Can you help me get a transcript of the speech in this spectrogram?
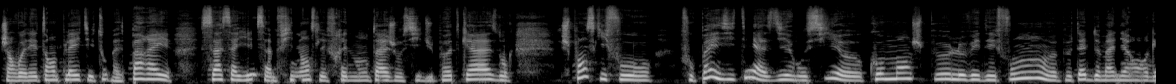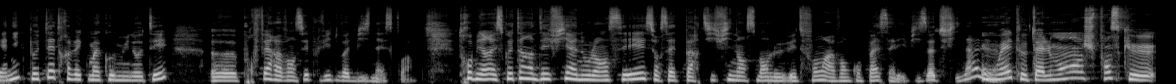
j'envoie des templates et tout. Bah, pareil, ça, ça y est, ça me finance les frais de montage aussi du podcast. Donc, je pense qu'il faut, faut pas hésiter à se dire aussi euh, comment je peux lever des fonds, euh, peut-être de manière organique, peut-être avec ma communauté, euh, pour faire avancer plus vite votre business. quoi. Trop bien. Est-ce que tu as un défi à nous lancer sur cette partie financement levée de fonds avant qu'on passe à l'épisode final? Ouais, totalement. Je pense que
